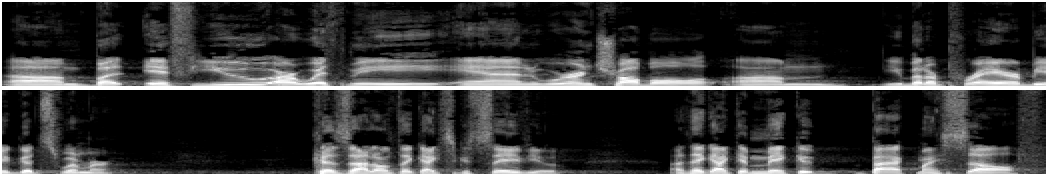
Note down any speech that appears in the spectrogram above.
Um, but if you are with me and we're in trouble, um, you better pray or be a good swimmer. Because I don't think I could save you. I think I can make it back myself.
